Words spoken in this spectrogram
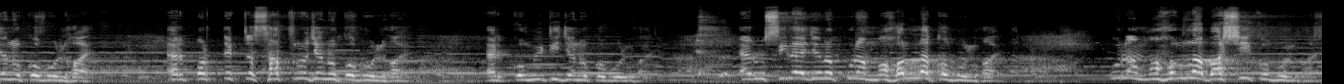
যেন কবুল হয়, এর প্রত্যেকটা ছাত্র যেন কবুল হয়, এর কমিটি যেন কবুল হয়, এর উসিলায় যেন পুরা মহল্লা কবুল হয়, পুরা মহল্লাবাসী কবুল হয়,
